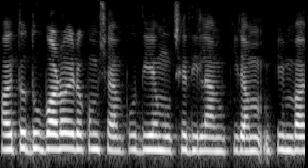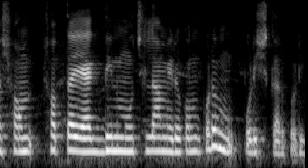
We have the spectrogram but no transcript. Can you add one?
হয়তো দুবারও এরকম শ্যাম্পু দিয়ে মুছে দিলাম, কিরম, কিংবা সপ্তাহে একদিন মুছলাম, এরকম করে পরিষ্কার করি।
